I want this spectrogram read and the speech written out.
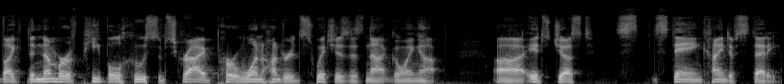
like the number of people who subscribe per 100 Switches is not going up. Uh, it's just s- staying kind of steady.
